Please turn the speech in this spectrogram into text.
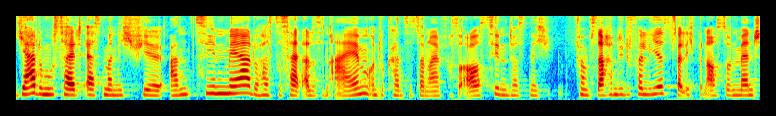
ja, du musst halt erstmal nicht viel anziehen mehr. Du hast das halt alles in einem und du kannst es dann einfach so ausziehen und hast nicht fünf Sachen, die du verlierst, weil ich bin auch so ein Mensch,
